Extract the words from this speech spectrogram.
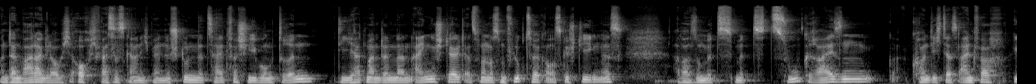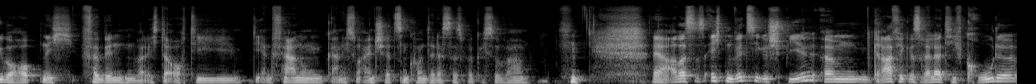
Und dann war da, glaube ich, auch, ich weiß es gar nicht mehr, eine Stunde Zeitverschiebung drin. Die hat man dann, dann eingestellt, als man aus dem Flugzeug ausgestiegen ist. Aber so mit, mit Zugreisen konnte ich das einfach überhaupt nicht verbinden, weil ich da auch die, die Entfernung gar nicht so einschätzen konnte, dass das wirklich so war. ja, aber es ist echt ein witziges Spiel. Ähm, Grafik ist relativ krude.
